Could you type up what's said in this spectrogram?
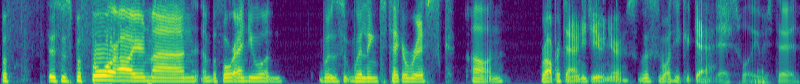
bef- this was before Iron Man and before anyone was willing to take a risk on Robert Downey Jr. So this is what he could get. that's what he was doing.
